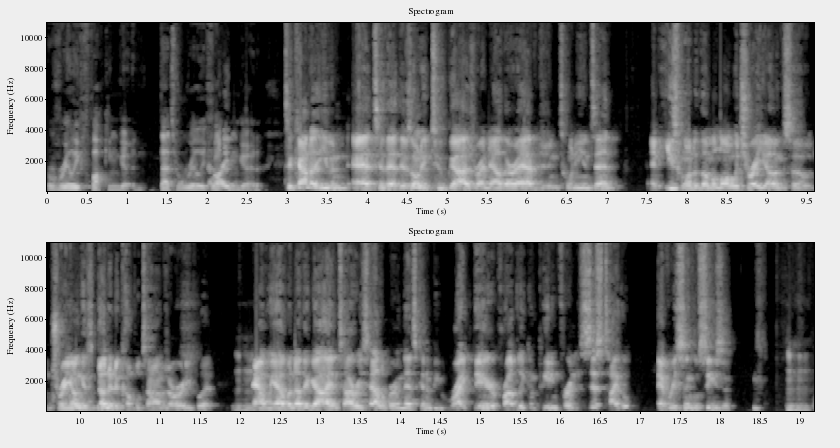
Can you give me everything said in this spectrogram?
really fucking good. That's really fucking like, good. To kind of even add to that, there's only two guys right now that are averaging 20 and 10. And he's one of them along with Trae Young. So Trae Young has done it a couple times already, but mm-hmm. now we have another guy in Tyrese Haliburton that's going to be right there, probably competing for an assist title every single season. Mm-hmm.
